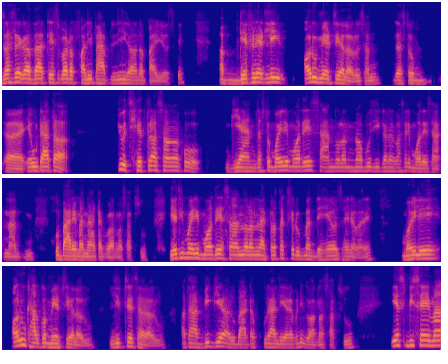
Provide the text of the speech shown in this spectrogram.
जसले गर्दा त्यसबाट फलिफाप लिइरहन पाइयोस् कि। अब डेफिनेटली अरू मेटेरियलहरू छन् जस्तो एउटा त त्यो क्षेत्रसँगको ज्ञान जस्तो मैले मधेस आन्दोलन नबुझिकन कसरी मधेस ना को बारेमा नाटक गर्न सक्छु? यदि मैले मधेस आन्दोलनलाई प्रत्यक्ष रूपमा देखेको छैन भने मैले अरू खालको मेटेरियलहरू लिट्रेचरहरू अथवा विज्ञहरूबाट कुरा लिएर पनि गर्न सक्छु। यस विषयमा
